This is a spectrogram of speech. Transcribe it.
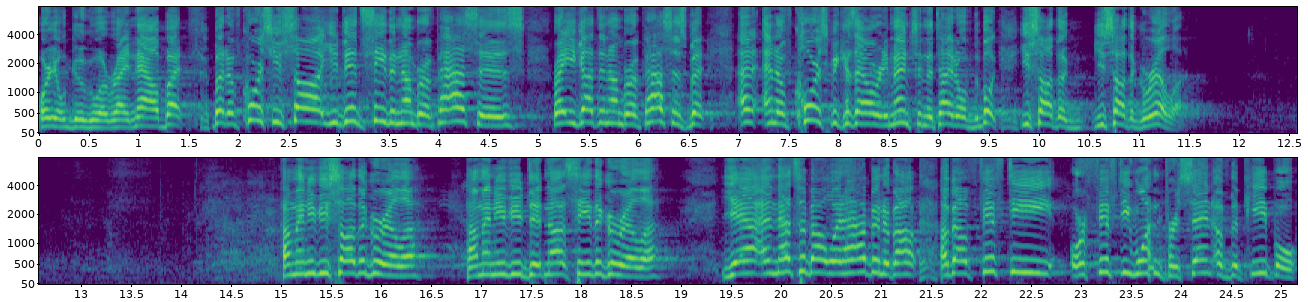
or you'll Google it right now. But, but of course, you saw, you did see the number of passes, right? You got the number of passes, but, and, and of course, because I already mentioned the title of the book, you saw the, you saw the gorilla. How many of you saw the gorilla? How many of you did not see the gorilla? Yeah, and that's about what happened. About, about 50 or 51% of the people,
